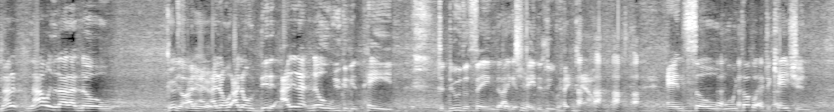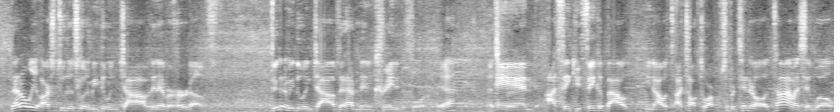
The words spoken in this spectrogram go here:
Not, not only did I not know Good you know, for I, you. I, I know I know who did it. I did not know you could get paid to do the thing that I get paid to do right now. and so when we talk about education, not only are students going to be doing jobs they never heard of, they're going to be doing jobs that haven't been created before. Yeah, that's true. And I think you think about, you know, I, was, I talk to our superintendent all the time. I said, well,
